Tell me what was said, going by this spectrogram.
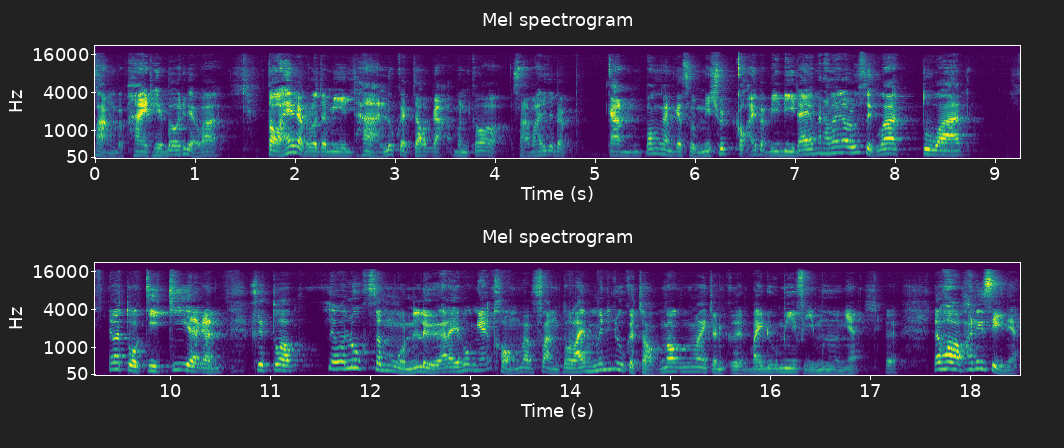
ฝั่งแบบ High Table ที่แบบว่า ต่อให้แบบเราจะมีทหารลูกกระจอกอะมันก็สามารถที่จะแบบกันป้องกันกระสุนมีชุดเกราะให้แบบดีๆได้ มันทำให้เรารู้สึกว่าตัวเรียกว่าตัวกีกี้แล้วกัน คือตัว เรียกว่าลูกสมุนหรืออะไรพวกเนี้ยของแบบฝั่งตัวร้ายมันไม่ได้ดูกระจอกงอกง่อยจนเกินไปดูมีฝีมืออย่างเงี้ยเออแล้วพอภาคที่สี่เนี่ย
